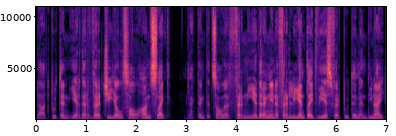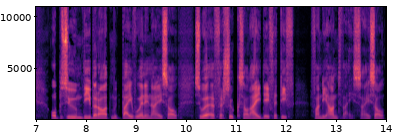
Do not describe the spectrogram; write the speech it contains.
dat Putin eerder virtueel sal aansluit. Ek dink dit sal 'n vernedering en 'n verleentheid wees vir Putin indien hy op Zoom die beraad moet bywoon en hy sal so 'n versoek sal hy definitief van die hand wys. Hy sal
